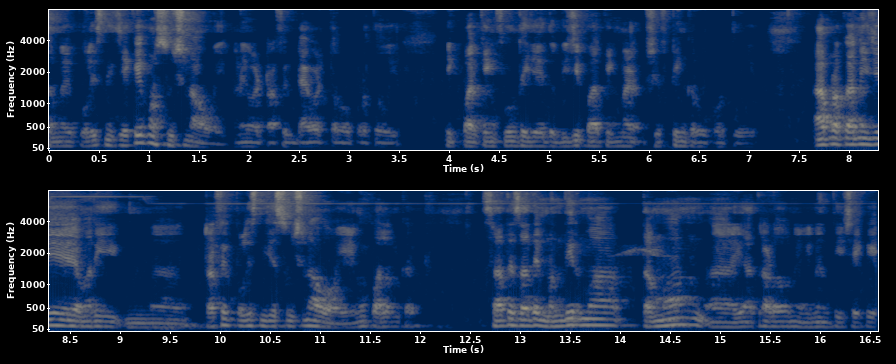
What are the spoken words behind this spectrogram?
સમયે પોલીસની જે કંઈ પણ સૂચનાઓ હોય, ઘણીવાર ટ્રાફિક ડાયવર્ટ કરવો પડતો હોય, એક પાર્કિંગ ફૂલ થઈ જાય તો બીજી પાર્કિંગમાં શિફ્ટિંગ કરવું પડતું હોય. આ પ્રકારની જે અમારી ટ્રાફિક પોલીસની જે સૂચનાઓ હોય, એનું પાલન કરે. સાથે સાથે મંદિરમાં તમામ યાત્રાળુઓને વિનંતી છે કે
